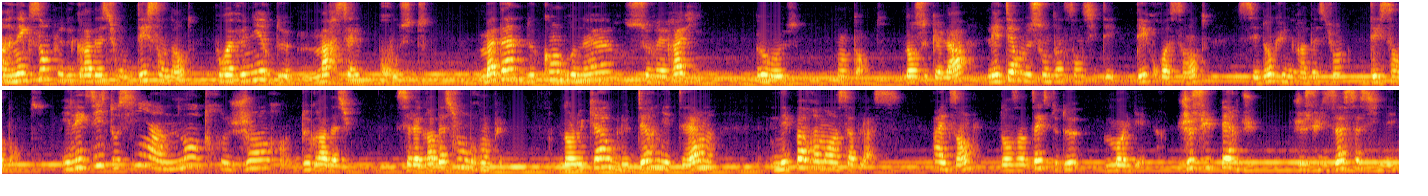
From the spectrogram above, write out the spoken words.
Un exemple de gradation descendante pourrait venir de Marcel Proust. Madame de Cambreneur serait ravie, heureuse, Dans ce cas-là, les termes sont d'intensité décroissante, c'est donc une gradation descendante. Il existe aussi un autre genre de gradation, c'est la gradation rompue, dans le cas où le dernier terme n'est pas vraiment à sa place. Par exemple, dans un texte de Molière. Je suis perdu, je suis assassiné,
